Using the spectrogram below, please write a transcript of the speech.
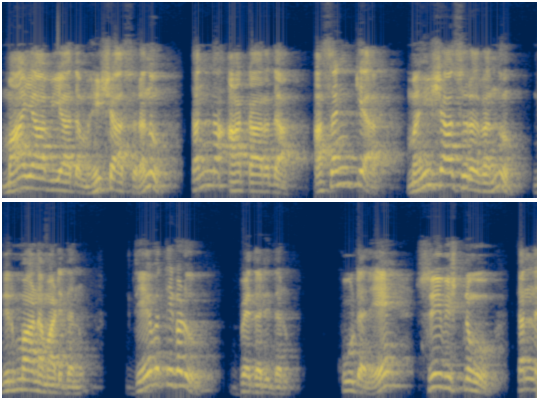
ಮಾಯಾವಿಯಾದ ಮಹಿಷಾಸುರನು ತನ್ನ ಆಕಾರದ ಅಸಂಖ್ಯ ಮಹಿಷಾಸುರರನ್ನು ನಿರ್ಮಾಣ ಮಾಡಿದನು. ದೇವತೆಗಳು ಬೆದರಿದರು. ಕೂಡಲೇ ಶ್ರೀ ವಿಷ್ಣುವು ತನ್ನ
